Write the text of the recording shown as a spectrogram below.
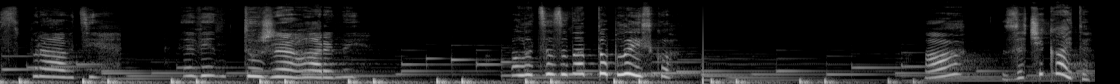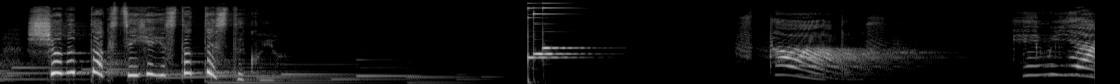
Справді, він дуже гарний. Але це занадто близько. А? Зачекайте, що не так з цією статистикою? Статус. Ім'я.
